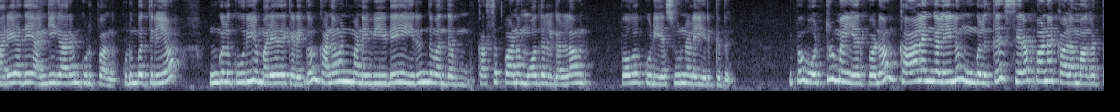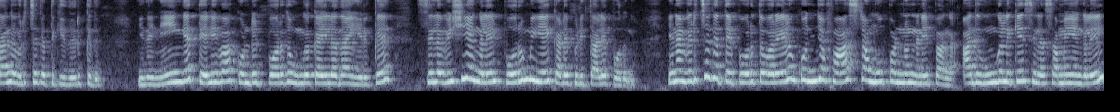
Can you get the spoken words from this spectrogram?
மரியாதை அங்கீகாரம் கொடுப்பாங்க. குடும்பத்துலேயும் உங்களுக்கு உரிய மரியாதை கிடைக்கும். கணவன் மனைவியிடையே இருந்து வந்த கசப்பான மோதல்கள்லாம் போகக்கூடிய சூழ்நிலை இருக்குது. இப்போ ஒற்றுமை ஏற்படும். காலங்களிலும் உங்களுக்கு சிறப்பான காலமாகத்தாங்க விருச்சகத்துக்கு இது இருக்குது. இதை நீங்கள் தெளிவாக கொண்டுட்டு போகிறது உங்கள் கையில் தான் இருக்குது சில விஷயங்களில் பொறுமையை கடைப்பிடித்தாலே போதுங்க. ஏன்னா விருச்சகத்தை பொறுத்தவரையிலும் கொஞ்சம் ஃபாஸ்ட்டாக மூவ் பண்ணணும்னு நினைப்பாங்க. அது உங்களுக்கே சில சமயங்களில்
